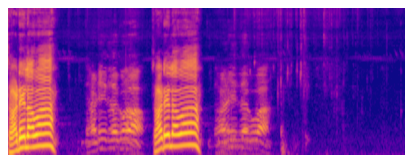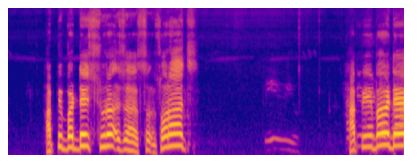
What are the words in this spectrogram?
झाडे लावा. झाडे जगवा. झाडे लावा. झाडे जगवा. हॅपी बर्थडे सुर स्वराज. हॅपी बर्थडे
